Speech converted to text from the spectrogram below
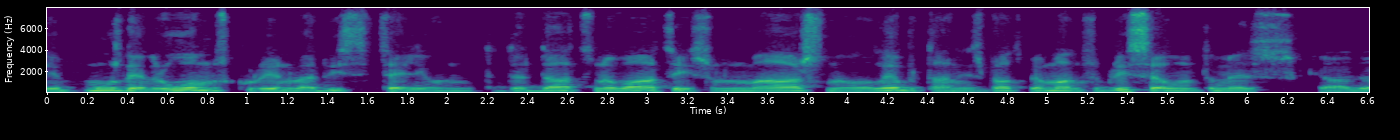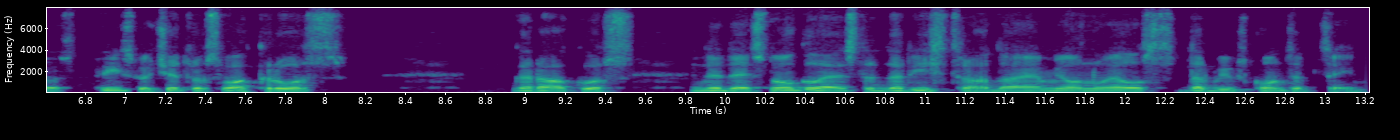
ja mūsdienu Romas, kurien ved visi ceļi. Un tad ir Dārts no Vācijas un Mārs no Lielbritānijas brauc pie manis uz Briseli. Tad mēs kādos trīs vai četros vakaros, garākos nedēļas nogalēs, tad arī izstrādājam jauno ELS darbības koncepciju.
